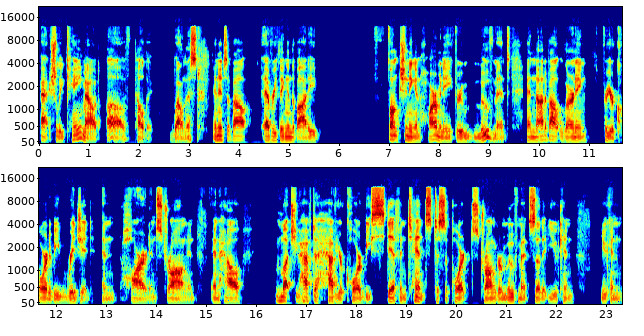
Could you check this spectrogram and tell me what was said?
actually came out of pelvic wellness, and it's about everything in the body functioning in harmony through movement, and not about learning for your core to be rigid and hard and strong and and how much you have to have your core be stiff and tense to support stronger movement so that you can you can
